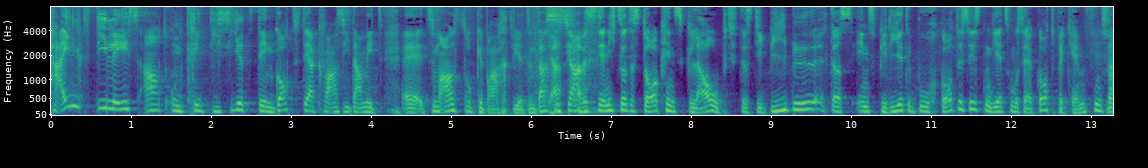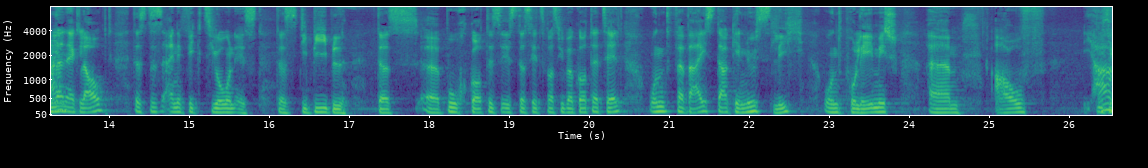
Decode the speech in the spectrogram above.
teilt die Lesart und kritisiert den Gott, der quasi damit äh, zum Ausdruck gebracht wird. Und das ja, ist ja. Aber es ist ja nicht so, dass Dawkins glaubt, dass die Bibel das inspirierte Buch Gottes ist und jetzt muss er Gott bekämpfen, sondern Nein. er glaubt, dass das eine Fiktion ist, dass die Bibel das äh, Buch Gottes ist, das jetzt was über Gott erzählt und verweist da genüsslich und polemisch ähm, auf ja,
